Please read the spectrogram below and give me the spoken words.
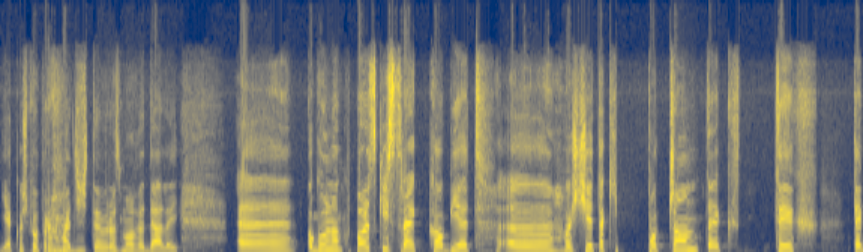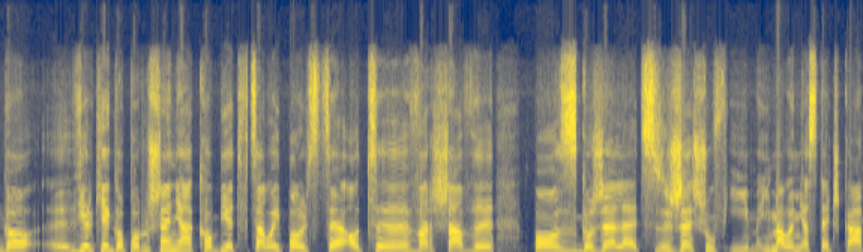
jakoś poprowadzić tę rozmowę dalej. E, ogólnopolski strajk kobiet, e, właściwie taki początek tych, tego wielkiego poruszenia kobiet w całej Polsce od Warszawy po Zgorzelec, Rzeszów i, i małe miasteczka.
